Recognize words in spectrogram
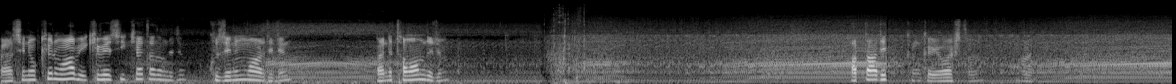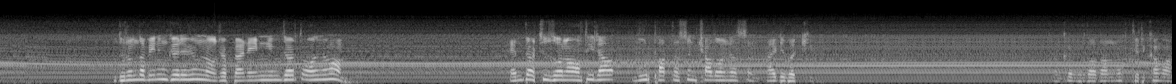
Ben seni okuyorum abi 2 vs 2 atalım dedim. Kuzenim var dedin. Ben de tamam dedim. Hatta dedim kanka yavaşla. Hadi. Bu durumda benim görevim ne olacak? Ben M24 oynamam. M416 ile vur patlasın çal oynasın. Haydi bakayım. Kanka burada adam yok dedik ama.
